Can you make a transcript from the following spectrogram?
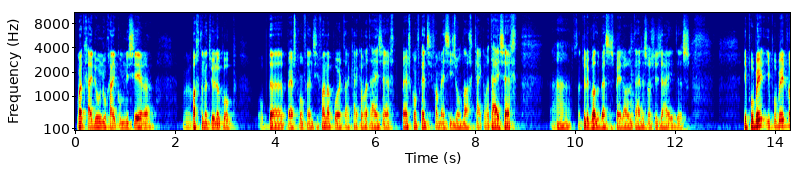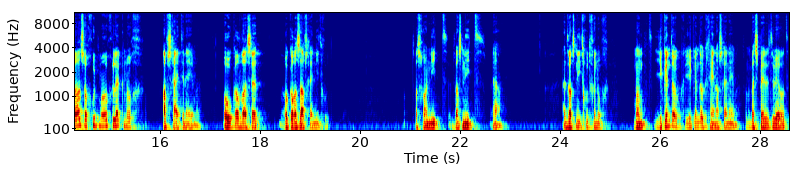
Wat ga je doen? Hoe ga je communiceren? We wachten natuurlijk op, op de persconferentie van Laporta. Kijken wat hij zegt. Persconferentie van Messi zondag. Kijken wat hij zegt. Uh, het is natuurlijk wel de beste speler alle tijden, zoals je zei. Dus je probeert, je probeert wel zo goed mogelijk nog afscheid te nemen. Ook al was, het, ook al was afscheid niet goed. Het was gewoon niet, het was niet, ja, het was niet goed genoeg. Want je kunt ook, je kunt ook geen afscheid nemen van de beste speler ter wereld.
